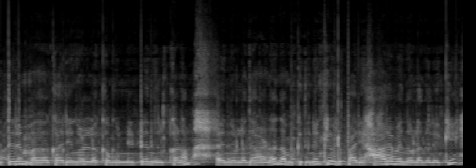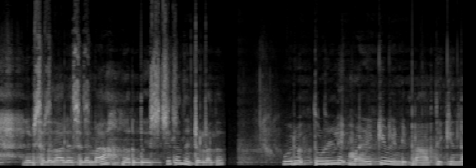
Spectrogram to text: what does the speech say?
ഇത്തരം കാര്യങ്ങളിലൊക്കെ മുന്നിട്ട് നിൽക്കണം എന്നുള്ളതാണ് നമുക്കിതിനൊക്കെ ഒരു പരിഹാരം എന്നുള്ള നിലയ്ക്ക് നബി സല്ലല്ലാഹു അലൈഹി നിർദ്ദേശിച്ച് തന്നിട്ടുള്ളത്. ഒരു തുള്ളി മഴയ്ക്ക് വേണ്ടി പ്രാർത്ഥിക്കുന്ന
